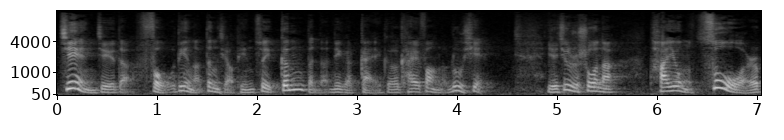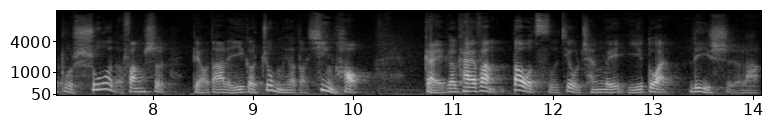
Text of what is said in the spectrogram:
间接的否定了邓小平最根本的那个改革开放的路线。也就是说呢，他用做而不说的方式表达了一个重要的信号：改革开放到此就成为一段历史了。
